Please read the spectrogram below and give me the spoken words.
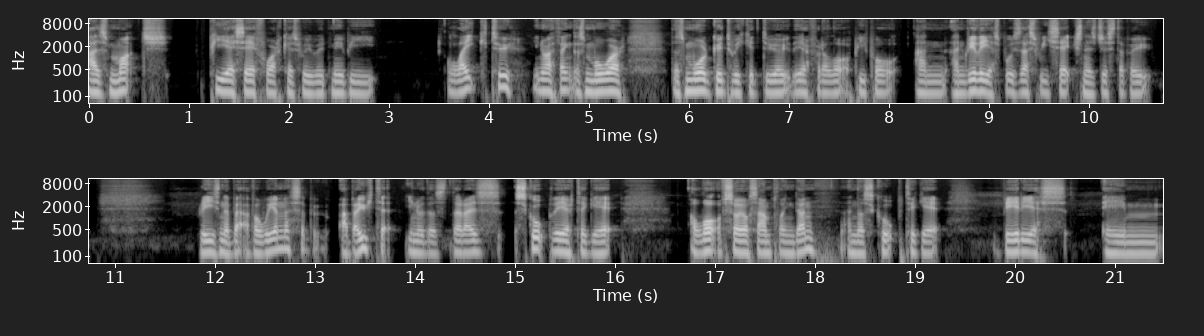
as much PSF work as we would maybe like to. You know, I think there's more there's more good we could do out there for a lot of people, and and really, I suppose this wee section is just about raising a bit of awareness about, about it. You know, there's there is scope there to get a lot of soil sampling done, and there's scope to get various um,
